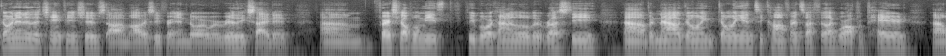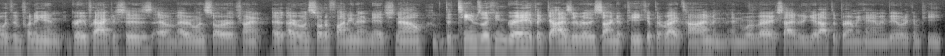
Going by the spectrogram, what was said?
Going into the championships, um, obviously for indoor, we're really excited. Um, first couple meets, people were kind of a little bit rusty, uh, but now going going into conference, I feel like we're all prepared. Uh, we've been putting in great practices. Um, everyone's sort of trying. Everyone's sort of finding their niche now. The team's looking great. The guys are really starting to peak at the right time, and, and we're very excited to get out to Birmingham and be able to compete.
